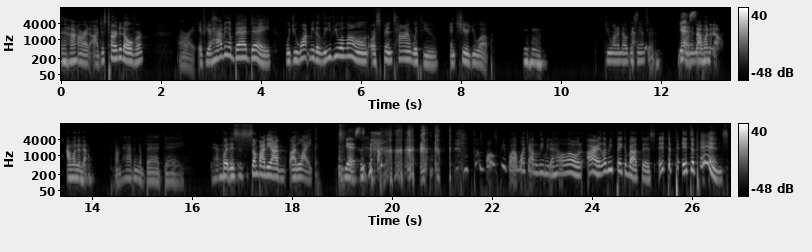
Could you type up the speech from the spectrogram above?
Uh-huh. All right. I just turned it over. All right. If you're having a bad day, would you want me to leave you alone or spend time with you and cheer you up? hmm Do you want to know this That's answer? You Yes, wanna I want to know. I want to know. If I'm having a bad day. But this is somebody I I like. yes. People, I want y'all to leave me the hell alone. All right, let me think about this. It dep- it depends.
